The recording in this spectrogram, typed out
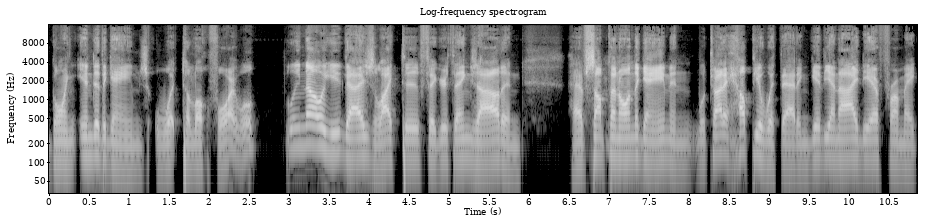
going into the games, what to look for. Well, we know you guys like to figure things out and have something on the game, and we'll try to help you with that and give you an idea from a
